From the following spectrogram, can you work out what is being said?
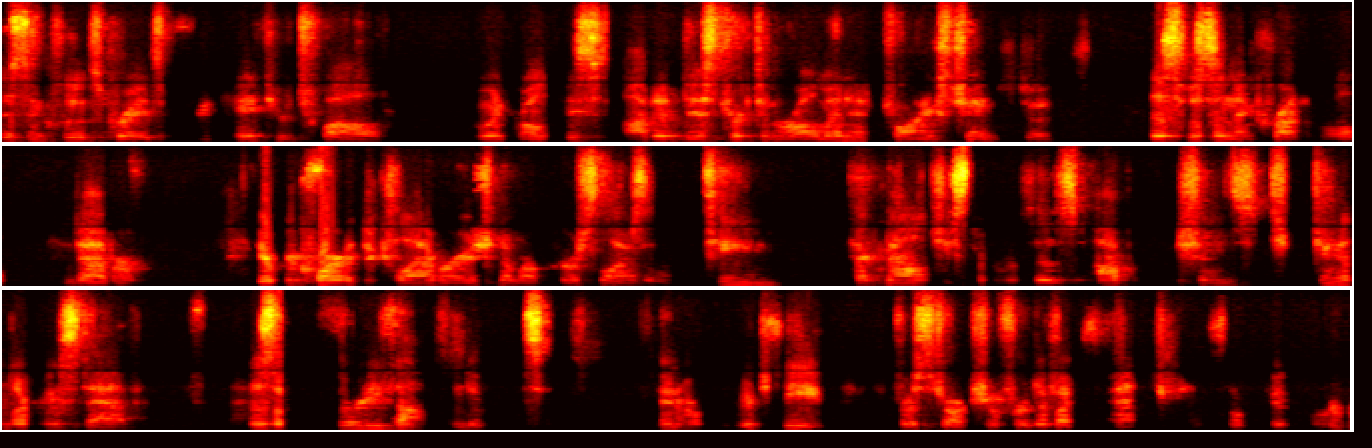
This includes grades pre-K through 12 who enrolled these out of district enrollment and foreign exchange students. This was an incredible endeavor. It required the collaboration of our personalized team, technology services, operations, teaching and learning staff. That is over 30,000 devices. In order to achieve infrastructure for device management, so we could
